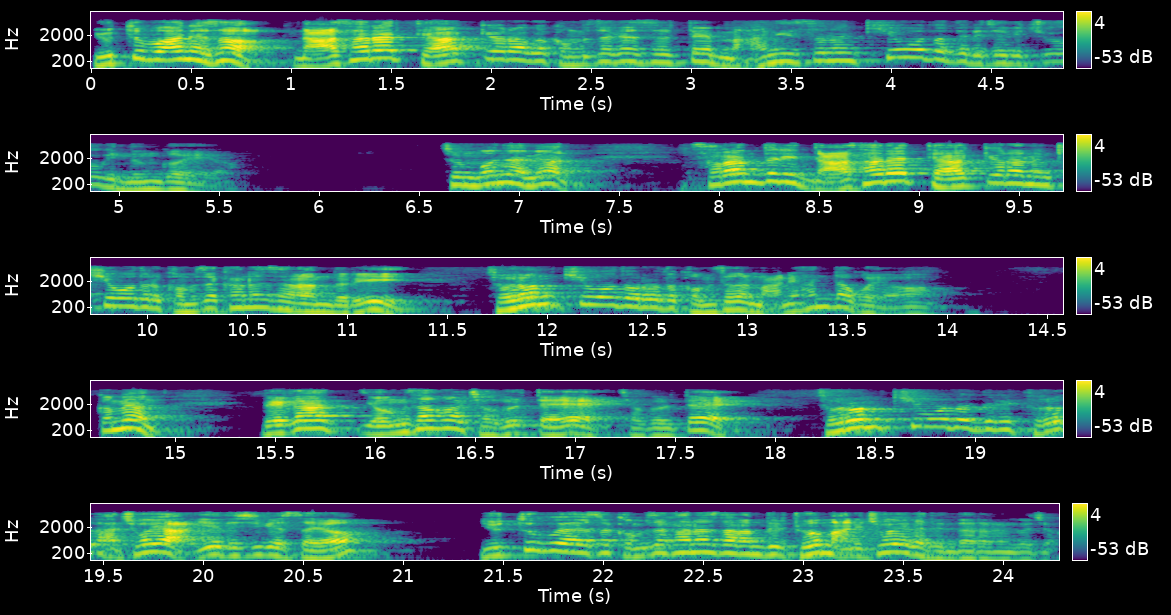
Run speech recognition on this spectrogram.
유튜브 안에서 나사렛 대학교라고 검색했을 때 많이 쓰는 키워드들이 저기 쭉 있는 거예요. 즉 뭐냐면 사람들이 나사렛 대학교라는 키워드를 검색하는 사람들이 저런 키워드로도 검색을 많이 한다고요. 그러면 내가 영상을 적을 때 적을 때 저런 키워드들이 들어가 줘야 이해되시겠어요? 유튜브에서 검색하는 사람들이 더 많이 조회가 된다는 거죠.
